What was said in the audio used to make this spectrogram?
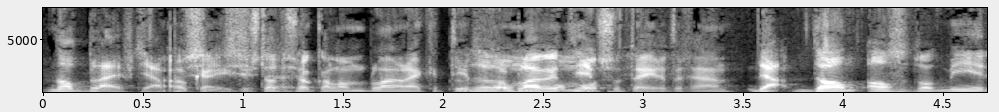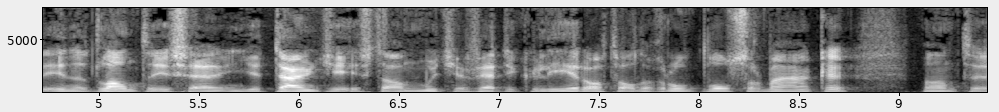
nat blijft, ja Oké, dus dat is ook al een belangrijke tip om, belangrijke om tip. mossen tegen te gaan. Ja, dan als het wat meer in het land is, hè, in je tuintje is, dan moet je verticuleren, oftewel de grond losser maken. Want eh,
